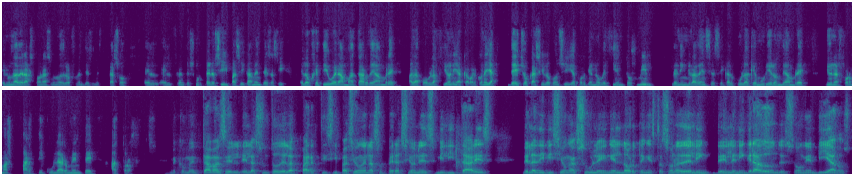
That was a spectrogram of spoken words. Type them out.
en una de las zonas, en uno de los frentes, en este caso el, el frente sur. Pero sí, básicamente es así. El objetivo era matar de hambre a la población y acabar con ella. De hecho, casi lo consigue porque 900.000 leningradenses se calcula que murieron de hambre de unas formas particularmente atroces. Me comentabas el, asunto de la participación en las operaciones militares de la División Azul en el norte, en esta zona de, Leningrado, donde son enviados.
